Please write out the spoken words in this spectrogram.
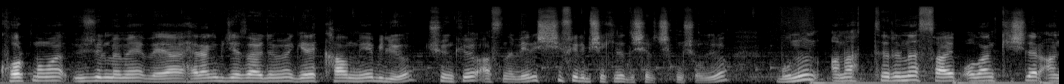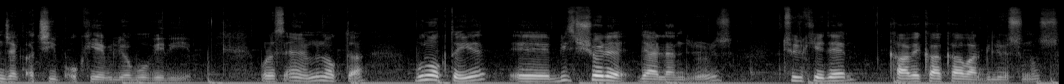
korkmama, üzülmeme veya herhangi bir ceza ödememe gerek kalmayabiliyor. Çünkü aslında veri şifreli bir şekilde dışarı çıkmış oluyor. Bunun anahtarına sahip olan kişiler ancak açıp okuyabiliyor bu veriyi. Burası en önemli nokta. Bu noktayı e, biz şöyle değerlendiriyoruz. Türkiye'de KVKK var biliyorsunuz.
